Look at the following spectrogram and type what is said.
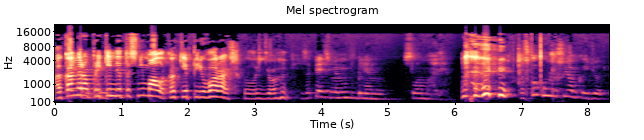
А камера, прикинь, это снимала, как я переворачивала ее. За пять минут, блин, сломали. А сколько уже съемка идет?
